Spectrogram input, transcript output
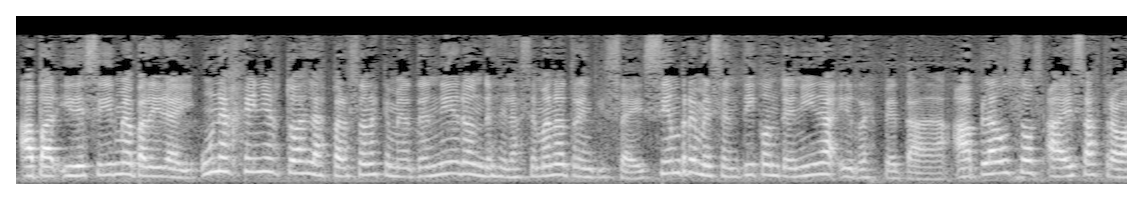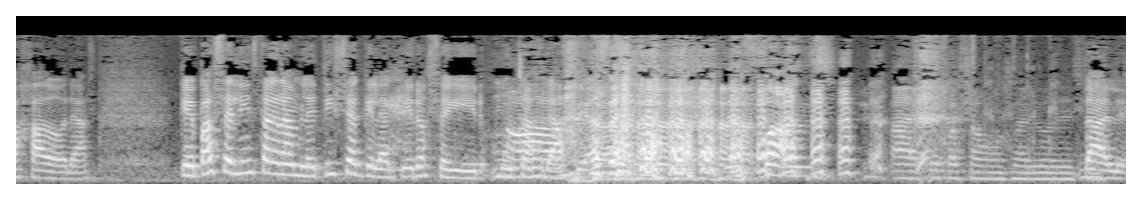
a par- y decidirme a parir ahí. Unas genias todas las personas que me atendieron desde la semana 36. Siempre me sentí contenida y respetada. Aplausos a esas trabajadoras. Que pase el Instagram Leticia que la quiero seguir. Muchas Ah. gracias. Las fans. Ah, después pasamos algo de eso. Dale.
